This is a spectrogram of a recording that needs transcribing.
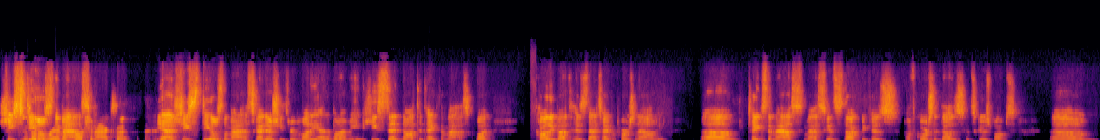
she steals the mask. Russian accent. Yeah, she steals the mask. I know she threw money at it, but I mean, he said not to take the mask. But Carly Beth is that type of personality. Um, takes the mask. Mask gets stuck because, of course, it does. It's goosebumps. Um,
